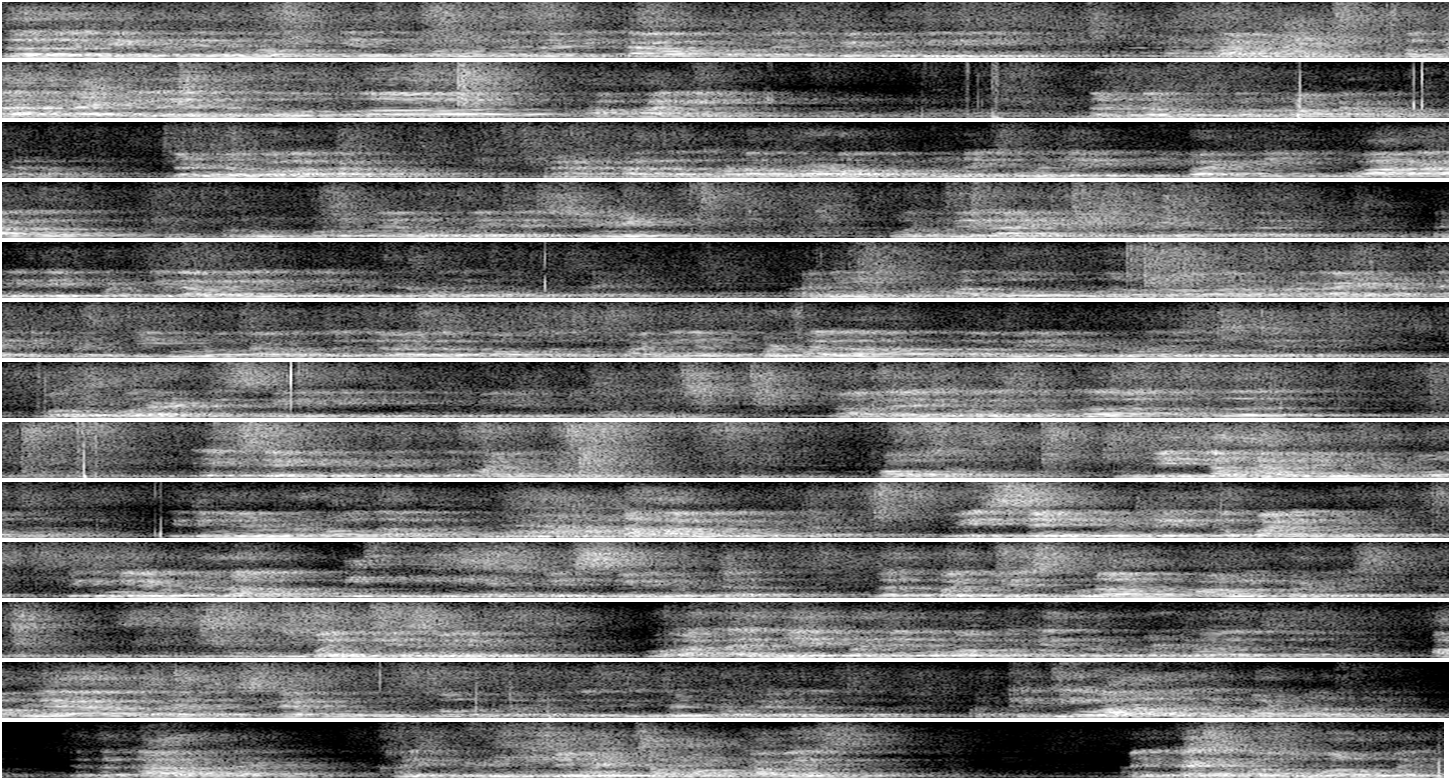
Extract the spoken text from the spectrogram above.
तर हे म्हणजे पर्जन्यमापक यंत्र बनवण्यासाठी काय वापरलं फेकून दिलेली माती फक्त आता काय केलं याचा जो अं, हा भाग आहे दंड आकार म्हणतात त्याला दंड गोलाकार म्हणतात खालचा थोडा ब्रॉड होता म्हणून याच्यामध्ये ही बाटली वार आलं म्हणून पडू नये म्हणून याच्यात सिमेंट ओतलेलं आहे सिमेंट प्रकारे आणि ते पट्टी लावलेली मिलीमीटरमध्ये मोजण्यासाठी आणि हा जो वर्तुळाकार भाग आहे आता ही पट्टीमुळं काय होतं ज्यावेळेला पावसाचं पाणी यात पडल्याला मिलीमीटरमध्ये जोडून येते बरोबर ऍडजस्ट केलेली ही मिलीमीटरमध्ये आता याच्यामध्ये समजा असं एक सेंटीमीटर इतकं पाणी पडलं पावसाचं म्हणजे दहा मिलीमीटर पाऊस झाला. किती मिलीमीटर पाऊस झाला? दहा मिलीमीटर वीस सेंटीमीटर इतकं पाणी पडलं. किती मिलीमीटर झाला? वीस मिलीमीटर जर पंचवीस खुणा पाणी पडले पंचवीस मिलीमीटर मग आता हे पर्जन्यमापक केंद्र कुठं ठेवायचं? आपल्या घराच्या स्लॅबवर उंचावर ठेवायचं तिथं ठेवल्यानंतर. किती वारा नदी पडणार नाही. त्याचं कारण काय? खाली सिमेंटचा पक्का बेस आणि कशापासून बनवलंय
